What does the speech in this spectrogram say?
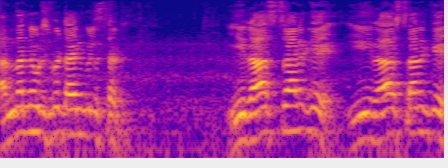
అందరిని విడిచిపెట్టి ఆయన పిలుస్తాడు. ఈ రాష్ట్రానికి ఈ రాష్ట్రానికి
